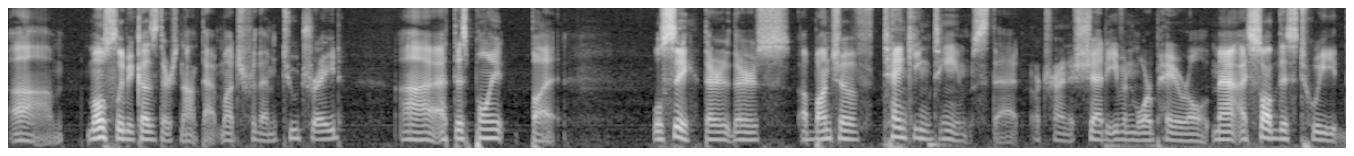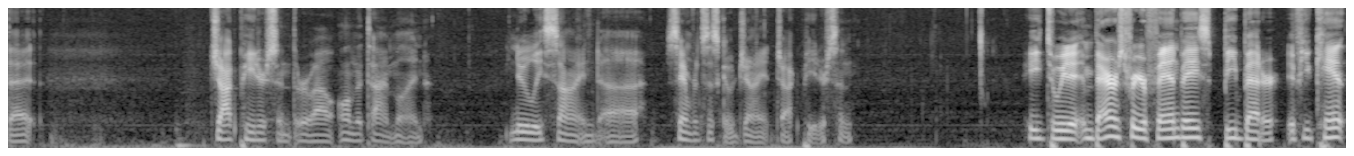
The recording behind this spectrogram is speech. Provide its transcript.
Um, mostly because there's not that much for them to trade uh, at this point. But we'll see. There, there's a bunch of tanking teams that are trying to shed even more payroll. Matt, I saw this tweet that Joc Pederson threw out on the timeline newly signed uh, San Francisco Giant Joc Pederson. He tweeted, "Embarrassed for your fan base, be better. If you can't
